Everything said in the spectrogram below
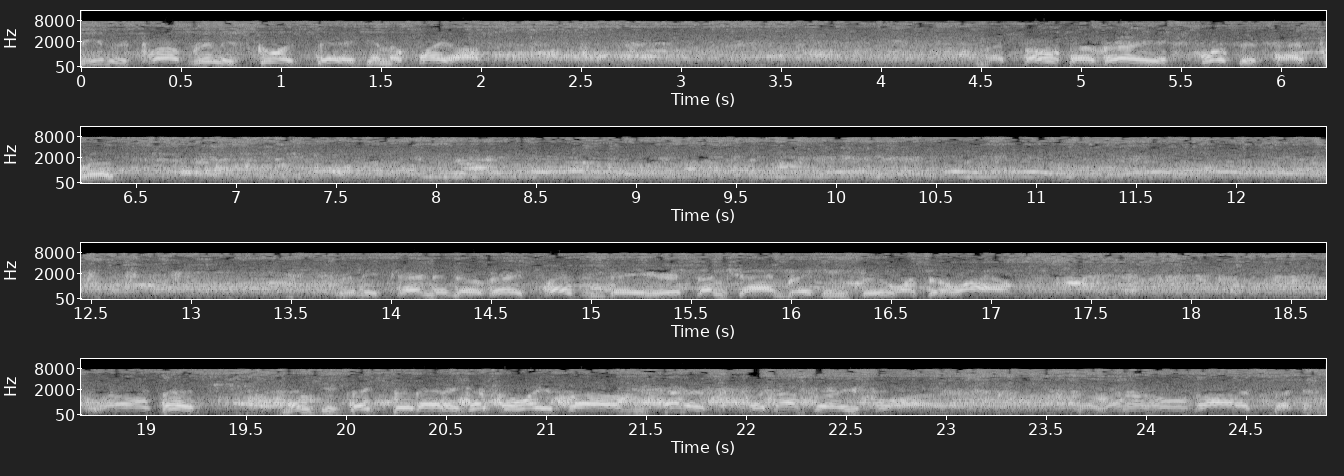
Neither club really scored big in the playoffs. But both are very explosive fast clubs. Really turned into a very pleasant day here. Sunshine breaking through once in a while. Well pitch. Menke takes it and it gets away from Tenace, but not very far. The runner holds on at second.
